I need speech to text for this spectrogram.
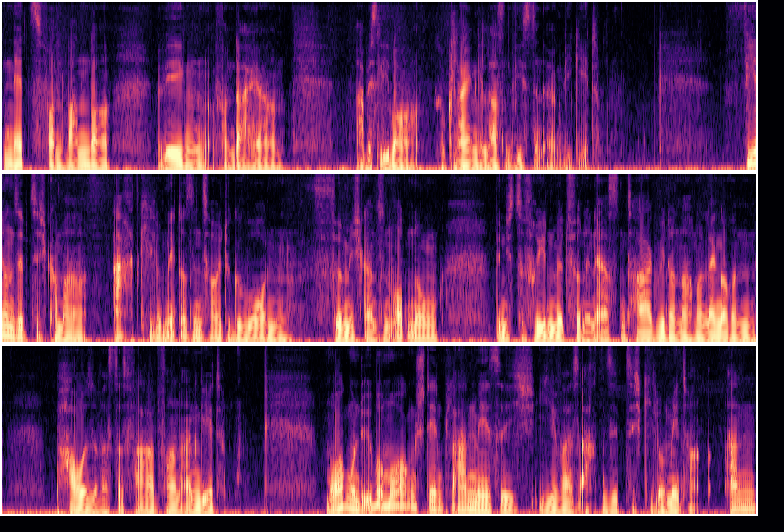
Netz von Wanderwegen. Von daher habe ich es lieber so klein gelassen, wie es denn irgendwie geht. 74,8 Kilometer sind es heute geworden. Für mich ganz in Ordnung. Bin ich zufrieden mit für den ersten Tag wieder nach einer längeren Pause, was das Fahrradfahren angeht. Morgen und übermorgen stehen planmäßig jeweils 78 Kilometer an.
